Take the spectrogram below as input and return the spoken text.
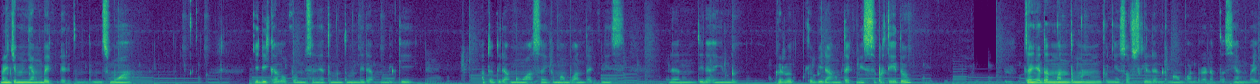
manajemen yang baik dari teman-teman semua. Jadi kalaupun misalnya teman-teman tidak memiliki atau tidak menguasai kemampuan teknis dan tidak ingin bergelut ke bidang teknis seperti itu, Tanya teman-teman mempunyai soft skill dan kemampuan beradaptasi yang baik,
